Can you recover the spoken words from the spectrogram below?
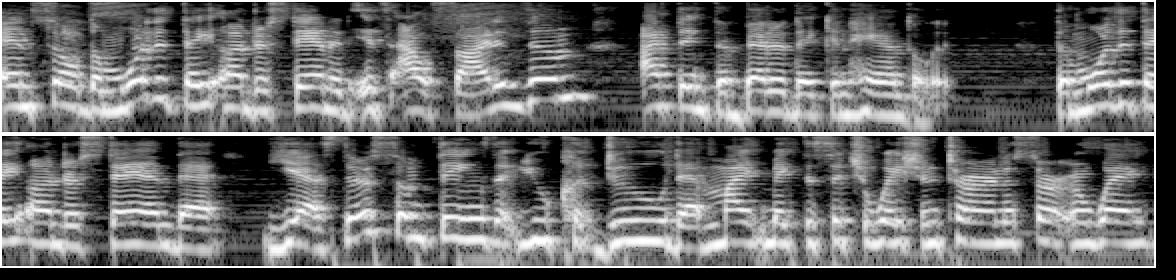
And so the more that they understand it, it's outside of them, I think the better they can handle it. The more that they understand that, yes, there's some things that you could do that might make the situation turn a certain way,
